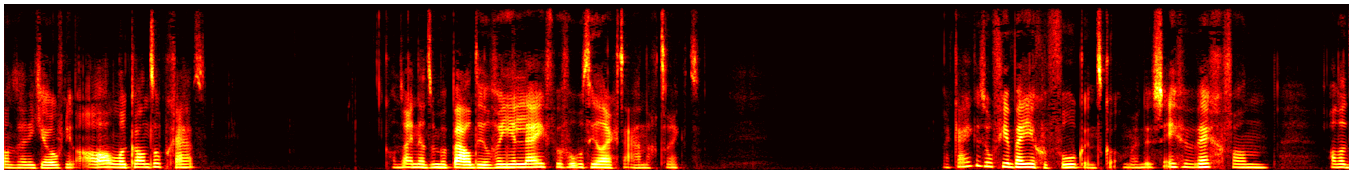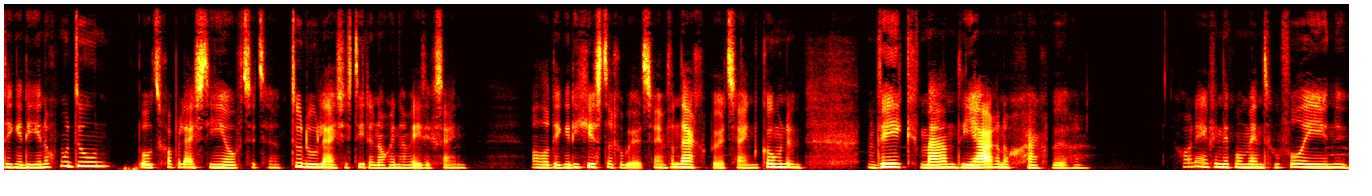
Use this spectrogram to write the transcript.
Kan zijn dat je hoofd nu alle kanten op gaat. Kan zijn dat een bepaald deel van je lijf bijvoorbeeld heel erg de aandacht trekt. Maar kijk eens of je bij je gevoel kunt komen. Dus even weg van alle dingen die je nog moet doen. Boodschappenlijsten die in je hoofd zitten. To-do-lijstjes die er nog in aanwezig zijn. Alle dingen die gisteren gebeurd zijn, vandaag gebeurd zijn. Komende week, maand, jaren nog gaan gebeuren. Gewoon even in dit moment, hoe voel je je nu?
